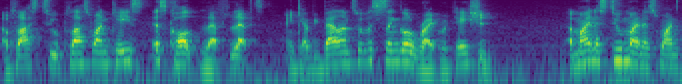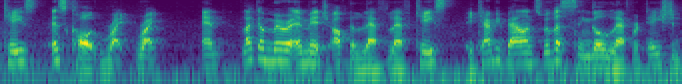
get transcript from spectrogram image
A plus 2 plus 1 case is called left-left and can be balanced with a single right rotation. A minus 2 minus 1 case is called right-right, and like a mirror image of the left-left case, it can be balanced with a single left rotation.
